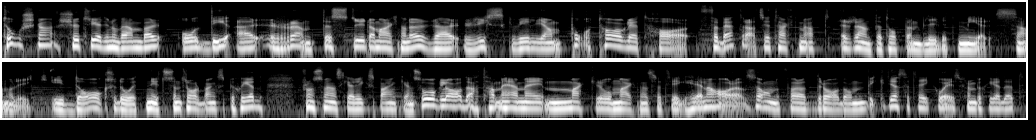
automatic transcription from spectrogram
Torsdag 23 november och det är räntestyrda marknader där riskviljan påtagligt har förbättrats i takt med att räntetoppen blivit mer sannolik. Idag också då ett nytt centralbanksbesked från svenska Riksbanken. Så glad att ha med mig makro och marknadsstrateg Helena Haraldsson för att dra de viktigaste takeaways från beskedet.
